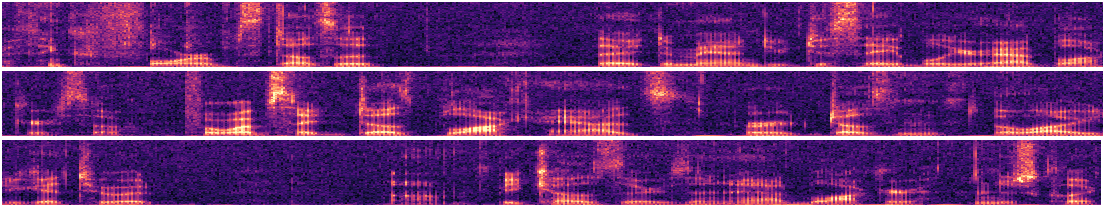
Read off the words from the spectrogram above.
I think Forbes does it they demand you disable your ad blocker. So if a website does block ads or doesn't allow you to get to it um, because there's an ad blocker, then just click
